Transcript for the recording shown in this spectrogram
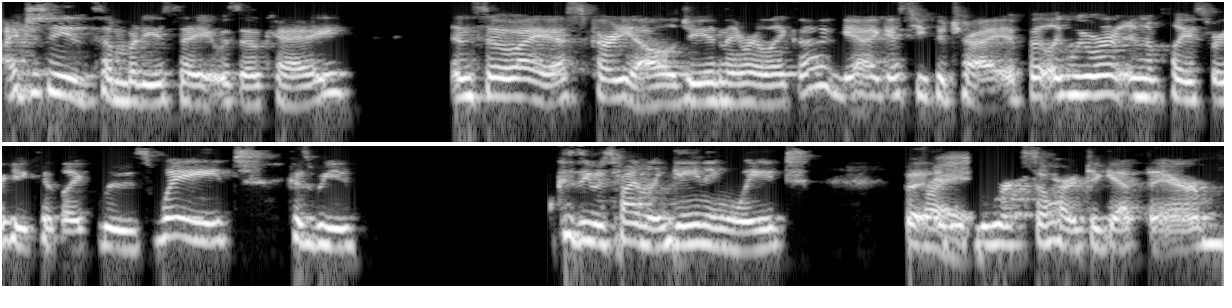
I just needed somebody to say it was okay. And so I asked cardiology and they were like, oh, yeah, I guess you could try it. But like we weren't in a place where he could like lose weight because we, because he was finally gaining weight, but right. we worked so hard to get there.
